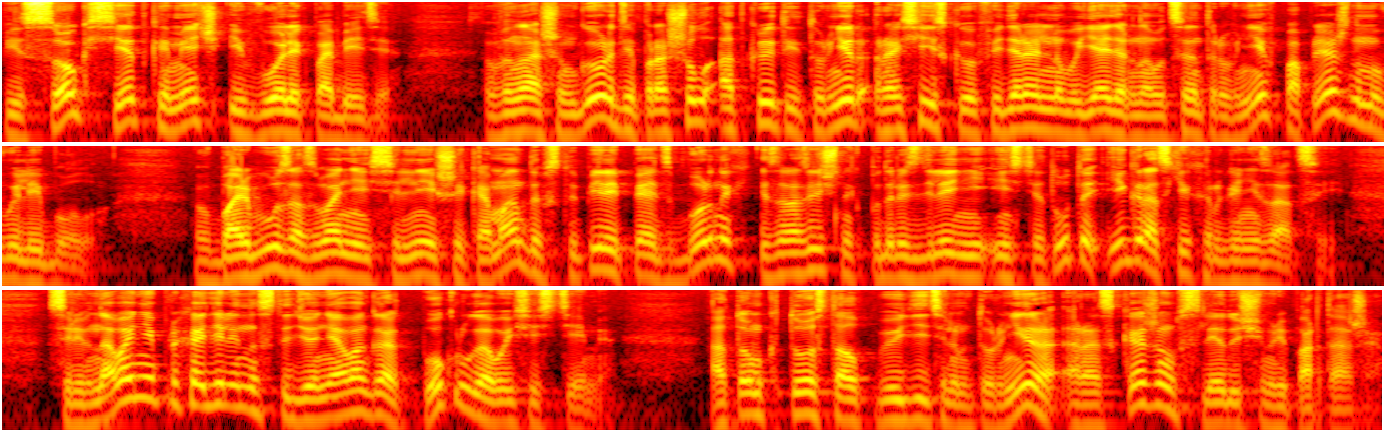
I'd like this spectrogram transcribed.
Песок, сетка, мяч и воля к победе. В нашем городе прошел открытый турнир Российского федерального ядерного центра в НЕФ по пляжному волейболу. В борьбу за звание сильнейшей команды вступили пять сборных из различных подразделений института и городских организаций. Соревнования проходили на стадионе «Авангард» по круговой системе. О том, кто стал победителем турнира, расскажем в следующем репортаже.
